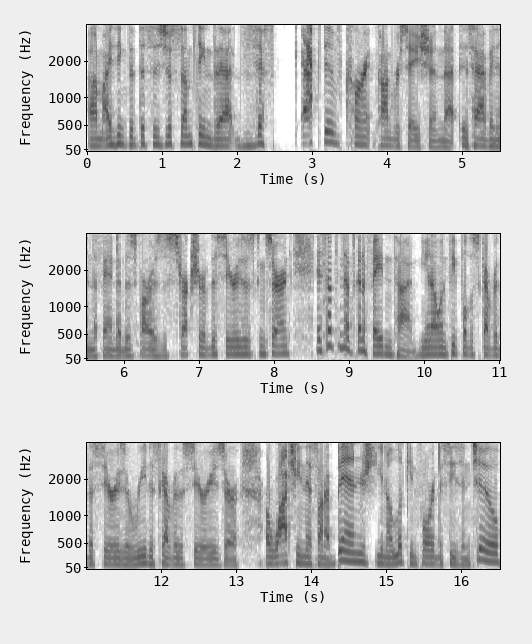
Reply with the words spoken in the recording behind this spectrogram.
Um, I think that this is just something that this active current conversation that is having in the fandom as far as the structure of this series is concerned is something that's going to fade in time. You know, when people discover this series or rediscover the series or are watching this on a binge, you know, looking forward to season two,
